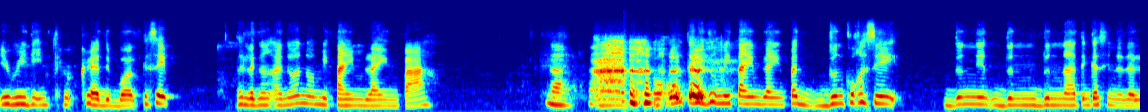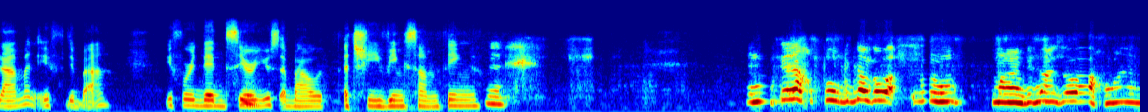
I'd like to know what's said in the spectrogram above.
You're really incredible kasi talagang ano no, may timeline pa. Yeah. Um, oo, talagang may timeline pa. Doon ko kasi doon doon doon natin kasi nalalaman if 'di ba? If we're dead serious about achieving something. Yes. Kaya ko po ginagawa yung mga ginagawa ko ngayon.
